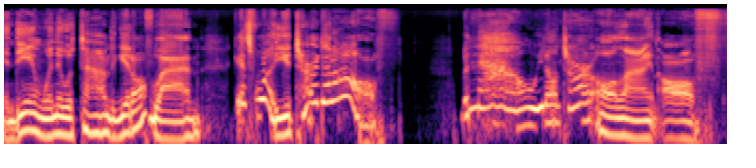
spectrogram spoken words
And then when it was time to get offline, guess what? You turned it off. But now we don't turn online off.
